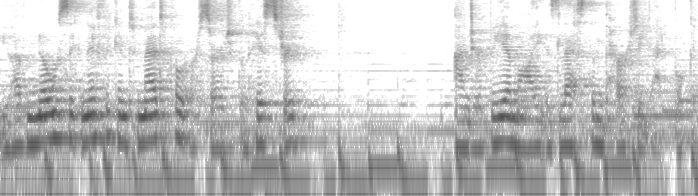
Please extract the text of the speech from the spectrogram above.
You have no significant medical or surgical history. And your BMI is less than 30 at booking.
